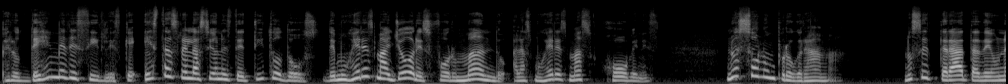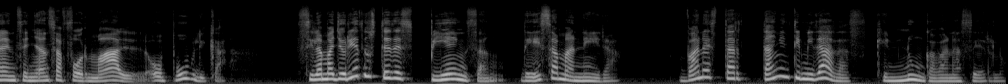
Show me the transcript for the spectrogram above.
Pero déjenme decirles que estas relaciones de Tito II, de mujeres mayores formando a las mujeres más jóvenes, no es solo un programa, no se trata de una enseñanza formal o pública. Si la mayoría de ustedes piensan de esa manera, van a estar tan intimidadas que nunca van a hacerlo.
